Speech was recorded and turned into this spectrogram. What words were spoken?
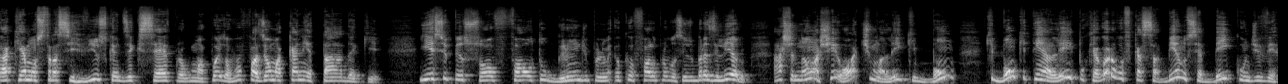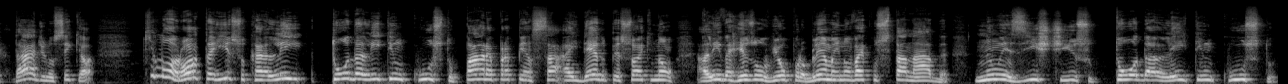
ah, quer mostrar serviço, quer dizer que serve para alguma coisa, vou fazer uma canetada aqui. E esse pessoal falta o grande problema, é o que eu falo para vocês, o brasileiro acha, não, achei ótima a lei, que bom, que bom que tem a lei, porque agora eu vou ficar sabendo se é bacon de verdade, não sei o que lá. Que lorota isso, cara, lei, toda lei tem um custo, para para pensar, a ideia do pessoal é que não, a lei vai resolver o problema e não vai custar nada. Não existe isso, toda lei tem um custo.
